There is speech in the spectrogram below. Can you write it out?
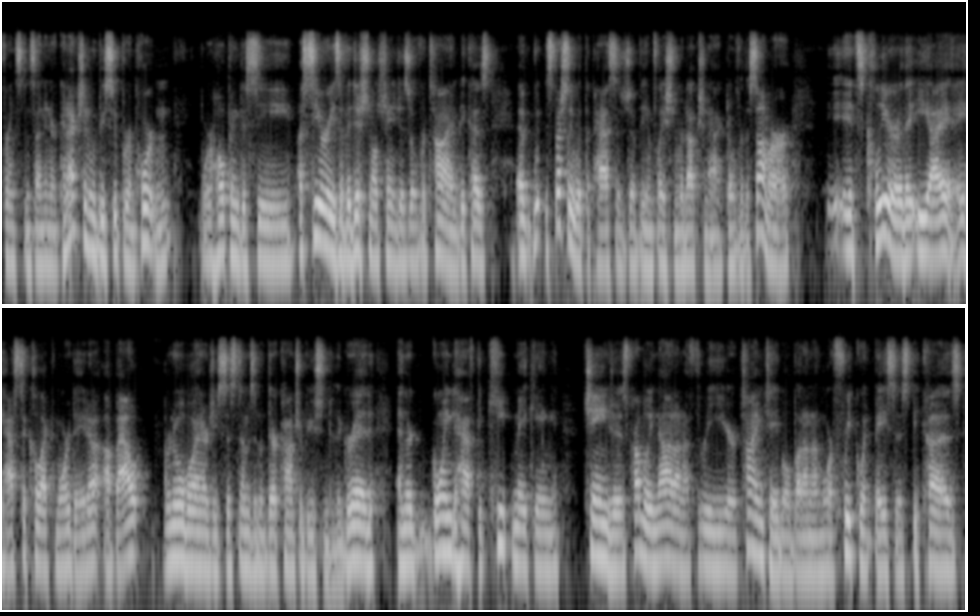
for instance, on interconnection would be super important. We're hoping to see a series of additional changes over time because, uh, especially with the passage of the Inflation Reduction Act over the summer, it's clear that EIA has to collect more data about renewable energy systems and their contribution to the grid. And they're going to have to keep making changes, probably not on a three year timetable, but on a more frequent basis because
